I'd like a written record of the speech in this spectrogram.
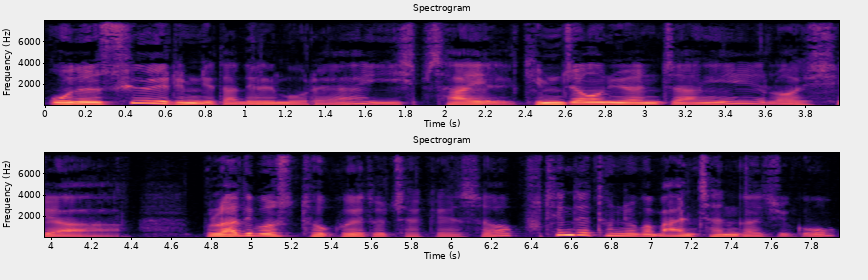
오는 수요일입니다. 내일 모레 24일 김정은 위원장이 러시아 블라디보스토크에 도착해서 푸틴 대통령과 만찬 가지고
